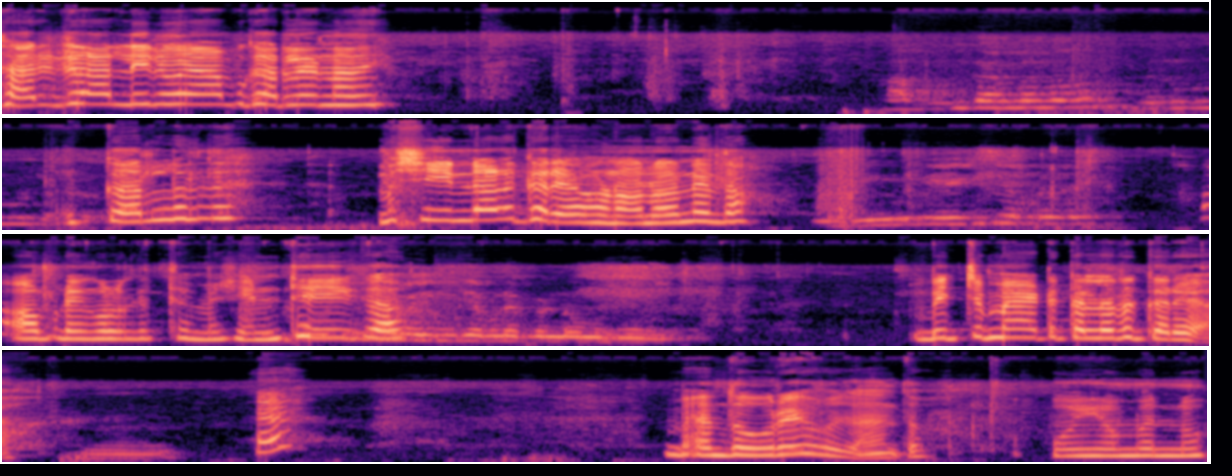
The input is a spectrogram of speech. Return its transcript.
ਸਾਰੀ ਟਰਾਲੀ ਨੂੰ ਆਪ ਕਰ ਲੈਣਾ ਦੀ ਕਰ ਲੈਂਦਾ ਮਸ਼ੀਨ ਨਾਲ ਕਰਿਆ ਹੋਣਾ ਉਹਨਾਂ ਨੇ ਤਾਂ। ਆਪਣੇ ਕੋਲ? ਕਿੱਥੇ ਮਸ਼ੀਨ? ਠੀਕ ਆ। ਵਿੱਚ ਮੈਟ ਕਲਰ ਕਰਿਆ। ਮੈਂ ਦੂਰੇ ਹੋ ਜਾਂਦਾ ਉਈਓ ਮੈਨੂੰ।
